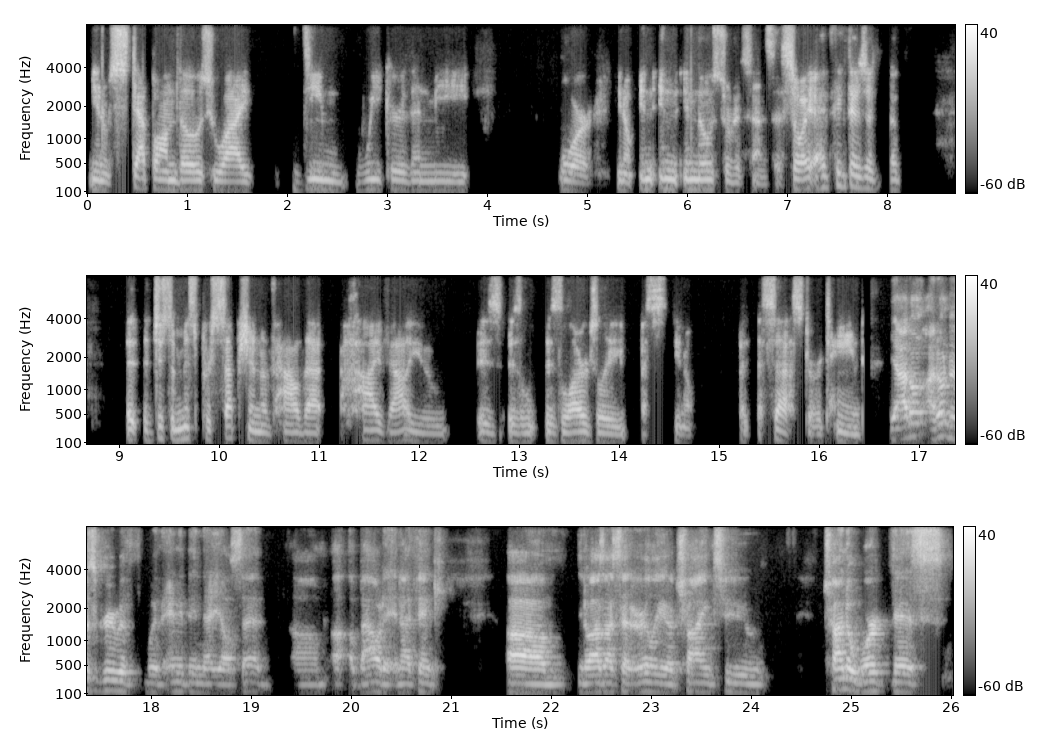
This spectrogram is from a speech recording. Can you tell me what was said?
you know step on those who i deem weaker than me or you know in in, in those sort of senses. So i, I think there's a, a it, just a misperception of how that high value is is is largely you know assessed or attained. Yeah, I don't I don't disagree with with anything that y'all said um, about it, and I think um, you know, as I said earlier, trying to trying to work this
